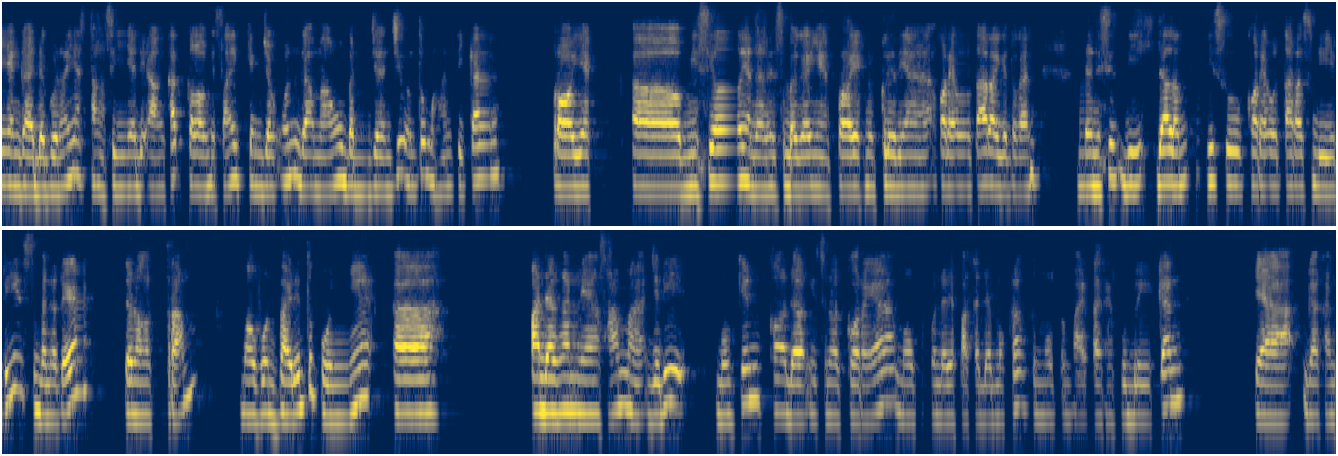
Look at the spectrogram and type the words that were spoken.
yang nggak ada gunanya sanksinya diangkat kalau misalnya Kim Jong Un nggak mau berjanji untuk menghentikan proyek uh, misilnya dan lain sebagainya, proyek nuklirnya Korea Utara gitu kan. Dan di, di dalam isu Korea Utara sendiri sebenarnya Donald Trump maupun Biden tuh punya uh, pandangan yang sama. Jadi mungkin kalau dalam isu North Korea maupun dari Partai Demokrat maupun Partai Republikan ya nggak akan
